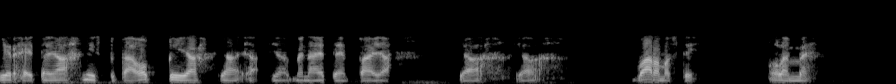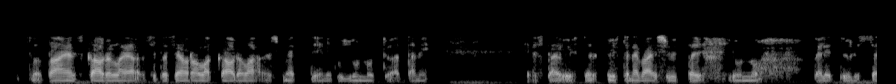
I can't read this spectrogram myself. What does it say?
virheitä ja niistä pitää oppia ja, ja, ja, ja mennä eteenpäin ja, ja, ja varmasti olemme tota, ensi kaudella ja sitä seuraavalla kaudella, jos miettii niin kuin junnutyötä, niin ja sitä yhteneväisyyttä junnu pelityylissä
